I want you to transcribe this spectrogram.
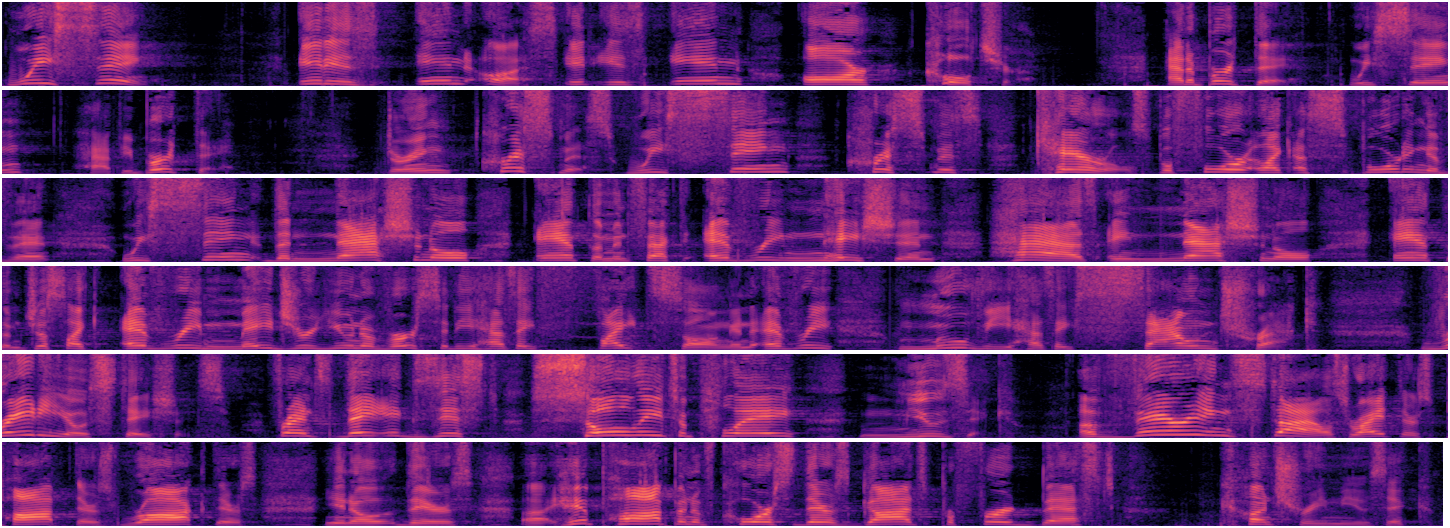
we sing. It is in us, it is in our culture. At a birthday, we sing happy birthday. During Christmas, we sing Christmas carols. Before, like a sporting event, we sing the national anthem. In fact, every nation has a national anthem, just like every major university has a fight song and every movie has a soundtrack. Radio stations, friends, they exist solely to play music of varying styles, right? There's pop, there's rock, there's, you know, there's uh, hip hop, and of course, there's God's preferred best country music,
